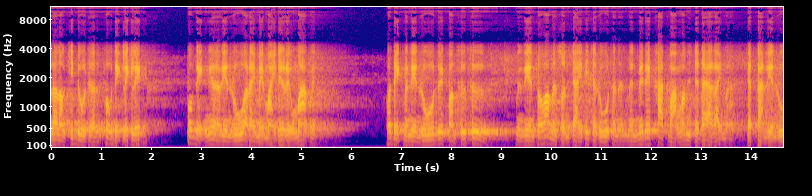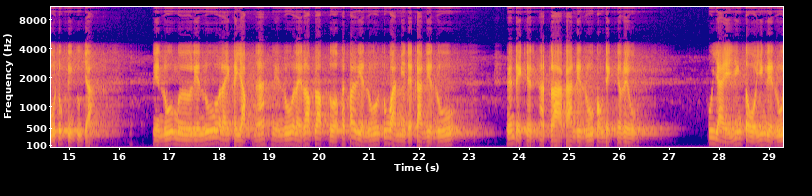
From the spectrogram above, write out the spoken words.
เราลองคิดดูเถอะพวกเด็กเล็ก วกเด็กเนี่ยเรียนรู้อะไรใหม่ ๆ ได้เร็วมากเลย เพราะเด็กมันเรียนรู้ด้วยความซื่อๆมันเรียนเพราะว่ามันสนใจที่จะรู้เท่านั้นมันไม่ได้คาดหวังว่ามันจะได้อะไรมา จากการเรียนรู้ทุกสิ่งทุกอย่าง เรียนรู้มือเรียนรู้อะไรขยับนะ เรียนรู้อะไรรอบๆตัวค่อยๆเรียนรู้ ทุกวันมีแต่การเรียนรู้เพราะฉะนั้นเด็กจะอัตราการเรียนรู้ของเด็กจะเร็ว ผู้ใหญ่ยิ่งโตยิ่งเรียนรู้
